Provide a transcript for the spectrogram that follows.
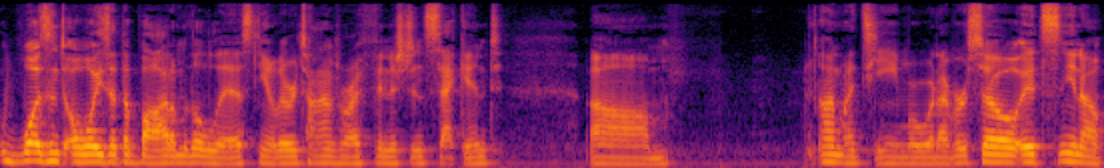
wasn't always at the bottom of the list. You know, there were times where I finished in second um, on my team or whatever. So it's, you know,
